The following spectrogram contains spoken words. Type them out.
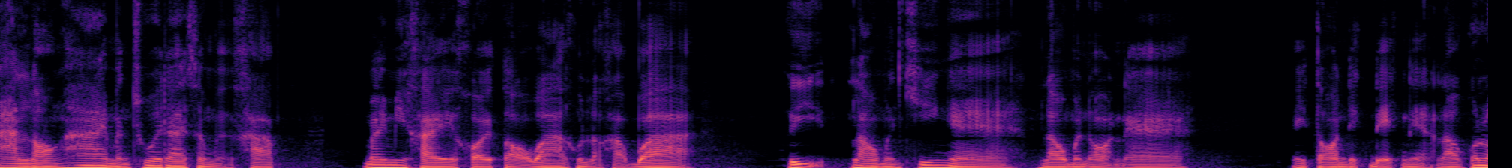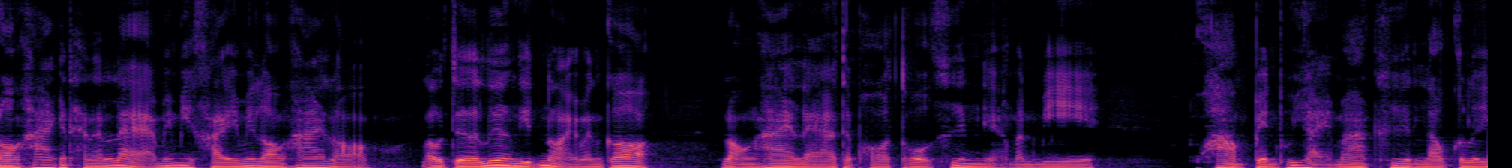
การร้องไห้มันช่วยได้เสมอครับ ไม่มีใครคอยต่อว่าคุณหรอกครับว่าเฮ้ยเรามันขี้แง เรามันอ่อนแอ ไอตอนเด็กๆเนี่ยเราก็ร้องไห้กันทั้งนั้นแหละ ไม่มีใครไม่ร้องไห้หรอก เราเจอเรื่องนิดหน่อยมันก็ร้องไห้แล้ว แต่พอโตขึ้นเนี่ยมันมีความเป็นผู้ใหญ่มากขึ้น เราก็เลย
